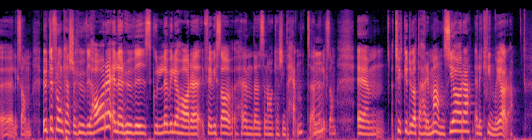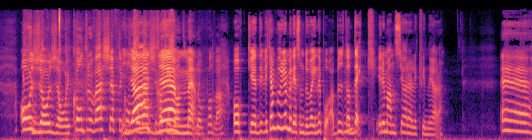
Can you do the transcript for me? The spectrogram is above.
eh, liksom, utifrån kanske hur vi har det eller hur vi skulle vilja ha det, för vissa av händelserna har kanske inte hänt ännu liksom. Ehm, tycker du att det här är mansgöra eller kvinnogöra? Oj oj oj, kontrovers efter kontrovers i Jajamän. Andrea bloggpodd va? Och eh, det, vi kan börja med det som du var inne på, att byta däck. Är det mansgöra eller kvinnogöra? Eh,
